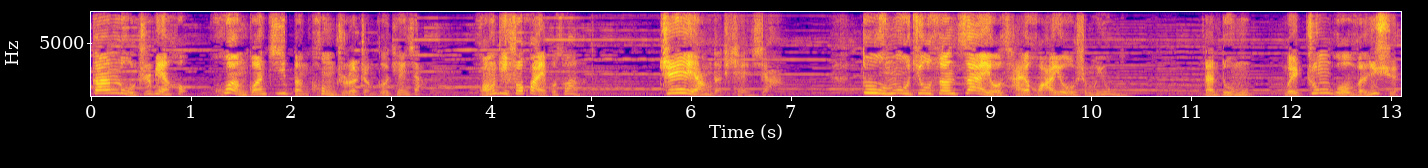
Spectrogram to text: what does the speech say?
甘露之变后，宦官基本控制了整个天下，皇帝说话也不算了。这样的天下，杜牧就算再有才华又有什么用呢？但杜牧为中国文学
